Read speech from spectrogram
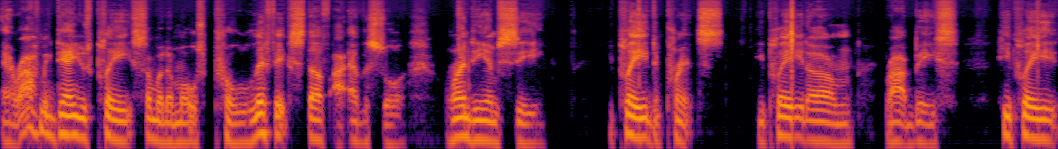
and Ralph McDaniels played some of the most prolific stuff I ever saw. Run DMC, he played the Prince, he played um Rob Base, he played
